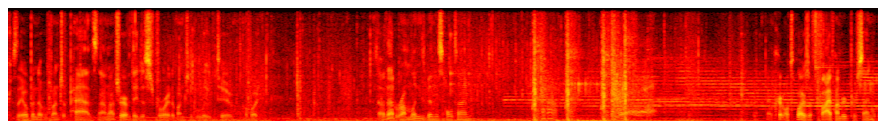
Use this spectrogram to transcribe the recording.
Because they opened up a bunch of paths. Now, I'm not sure if they destroyed a bunch of loot, too. Oh, boy. That what that rumbling's been this whole time? That crit multipliers are 500%?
